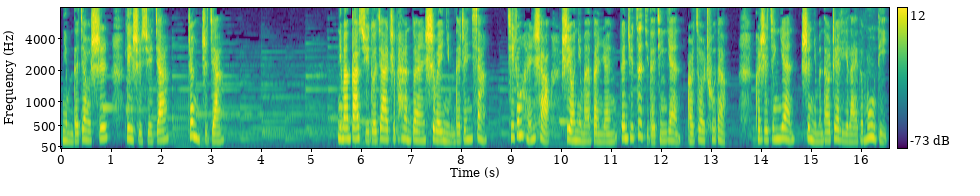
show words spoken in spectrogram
你们的教师、历史学家、政治家。你们把许多价值判断视为你们的真相，其中很少是由你们本人根据自己的经验而做出的。可是，经验是你们到这里来的目的，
